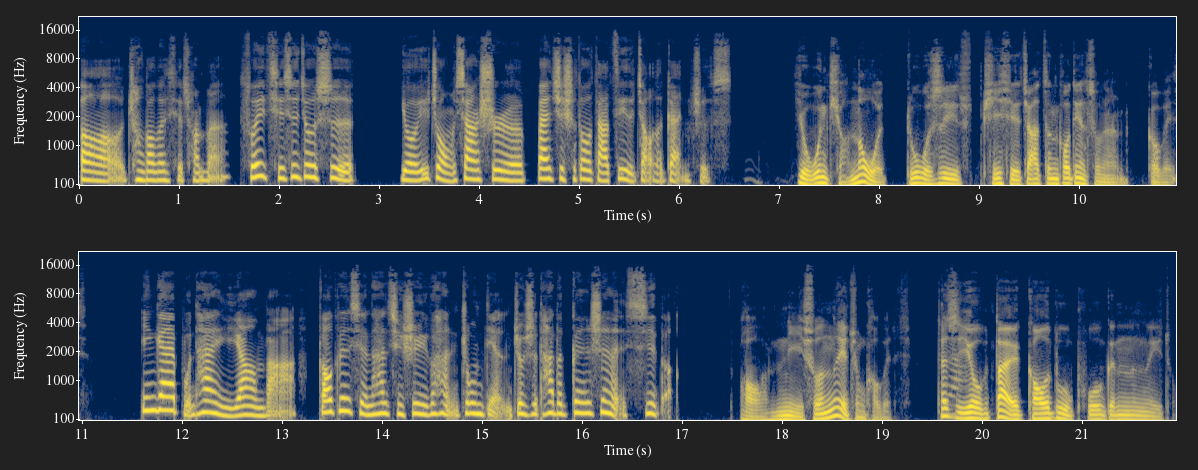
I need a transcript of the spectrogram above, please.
呃，穿高跟鞋上班。所以其实就是有一种像是搬起石头砸自己的脚的感觉。有问题啊？那我如果是皮鞋加增高垫什么高跟鞋，应该不太一样吧？高跟鞋它其实一个很重点就是它的跟是很细的。哦，你说那种高跟鞋，但是也有带高度坡跟的那种。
